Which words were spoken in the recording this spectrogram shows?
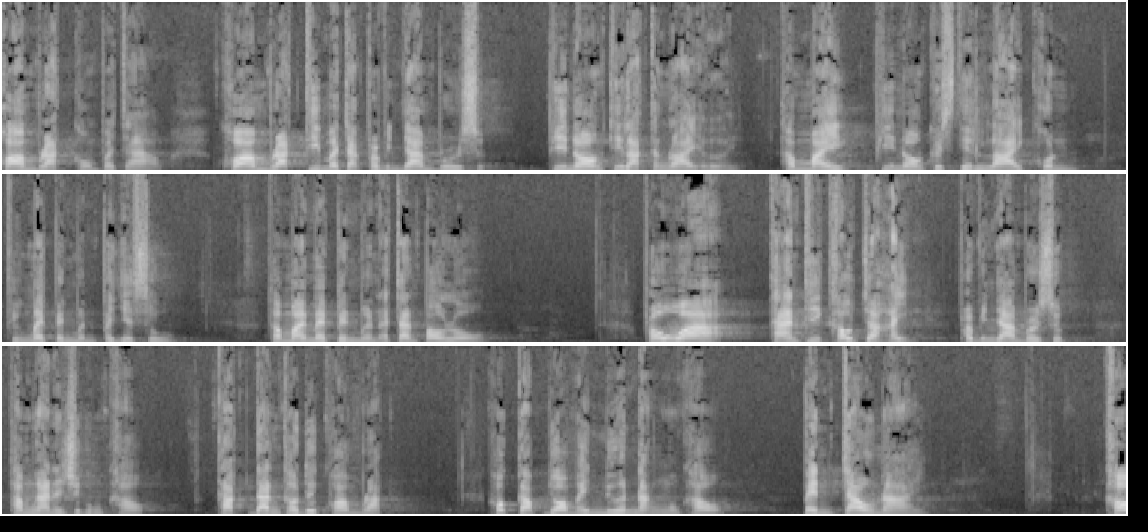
ความรักของพระเจ้า ความรักที่มาจากพระวิญญาณบริสุทธิ์ พี่น้องที่รักทั้งหลายเอ่ยทำไมพี่น้องคริสเตียนหลายคนถึงไม่เป็นเหมือนพระเยซูทำไมไม่เป็นเหมือนอาจารย์เปาโล เพราะว่าแทนที่เขาจะให้พระวิญญาณบริสุทธิ์ทำงานในชีวิตของเขาผลักดันเขาด้วยความรัก เขากลับยอมให้เนื้อหนังของเขาเป็นเจ้านาย เขา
